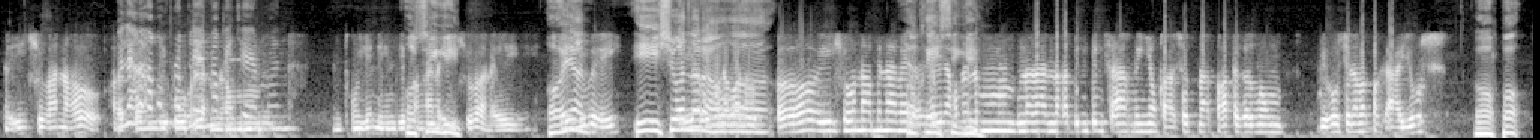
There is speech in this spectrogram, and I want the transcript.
Na-issue na ho. At Wala hindi akong ko problema alam kay ng- Chairman. Kung yan hindi O, pa nga sige. na-issue Ay, O ayan, anyway, i-issue na eh, raw. ah, Oo, i-issue namin namin. Okay, Kaya sige. na, na, nakabinbin sa amin yung kaso at napakatagal nung di ko sila mapag-ayos. Opo.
